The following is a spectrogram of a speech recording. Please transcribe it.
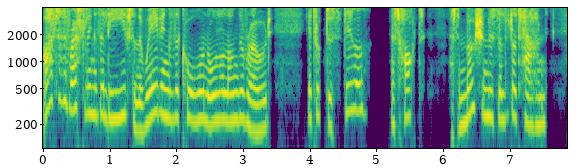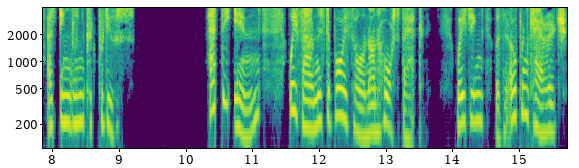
After the rustling of the leaves and the waving of the corn all along the road, it looked as still, as hot, as motionless a little town as England could produce. At the inn we found Mr. Boythorn on horseback, waiting with an open carriage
